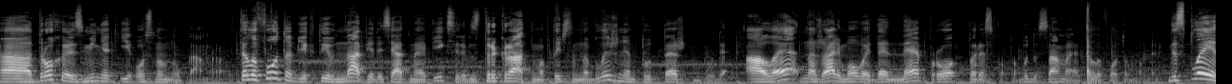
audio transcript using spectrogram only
е, Трохи змінять і основну камеру. Телефотооб'єктив на 50 мегапікселів з трикратним оптичним наближенням тут теж буде. Але, на жаль, мова йде не про перископ, а буде саме телефотомодуль. Дисплей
